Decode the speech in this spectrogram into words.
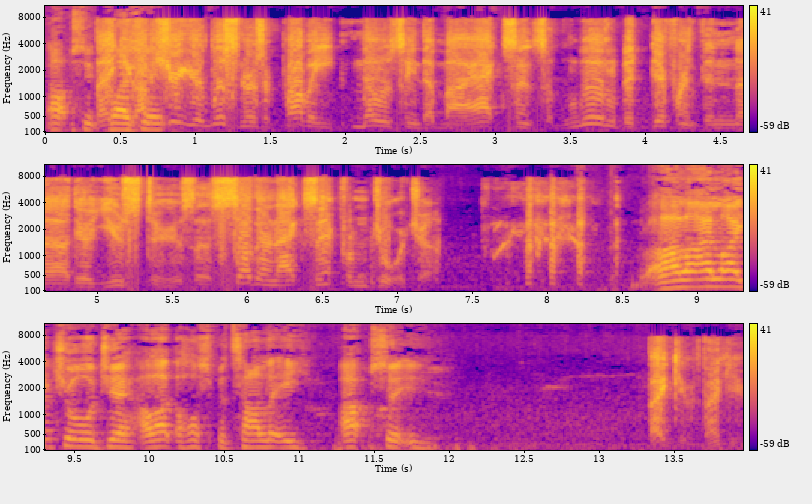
Absolute Thank pleasure. you. I'm sure your listeners are probably noticing that my accent's a little bit different than uh, they're used to. It's a southern accent from Georgia. I, I like Georgia. I like the hospitality. Absolutely, Thank you. Thank you.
